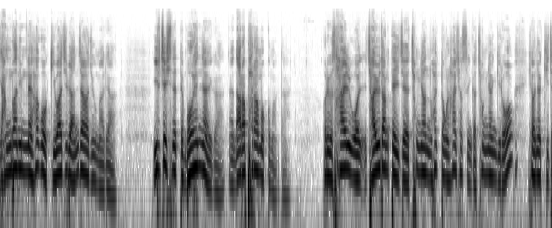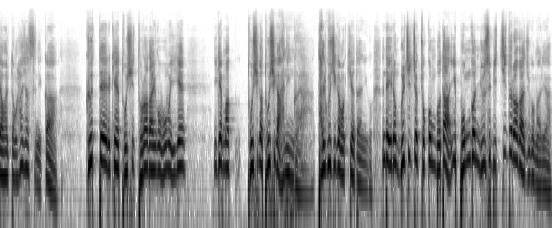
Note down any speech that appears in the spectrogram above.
양반임내 하고 기와집에 앉아가지고 말이야. 일제시대 때 뭐 했냐 이거. 나라 팔아먹고 막 다. 그리고 4.1 자유당 때 이제 청년 활동을 하셨으니까 청년기로 현역 기자 활동을 하셨으니까 그때 이렇게 도시 돌아다니고 보면 이게 이게 막 도시가 도시가 아닌 거야. 달구지가 막 기어다니고. 근데 이런 물질적 조건보다 이 봉건 유습이 찌들어 가지고 말이야.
